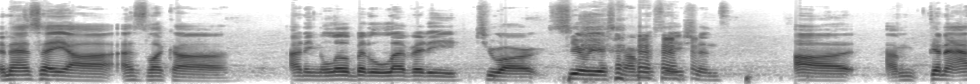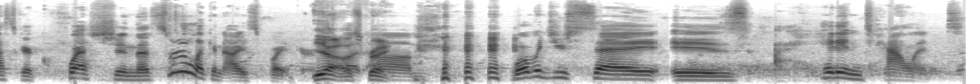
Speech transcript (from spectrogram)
And as a uh, as like a adding a little bit of levity to our serious conversations, uh, I'm gonna ask a question that's sort of like an icebreaker. Yeah, that's great. Um, what would you say is a hidden talent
